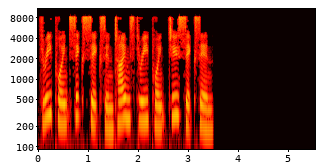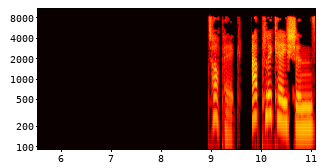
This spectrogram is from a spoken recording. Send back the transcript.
3.66 in x 3.26 in. Topic: Applications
